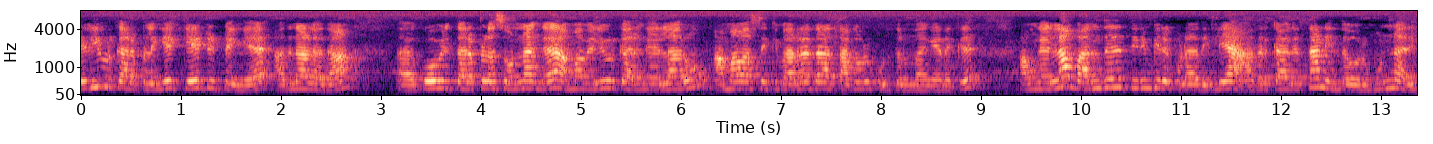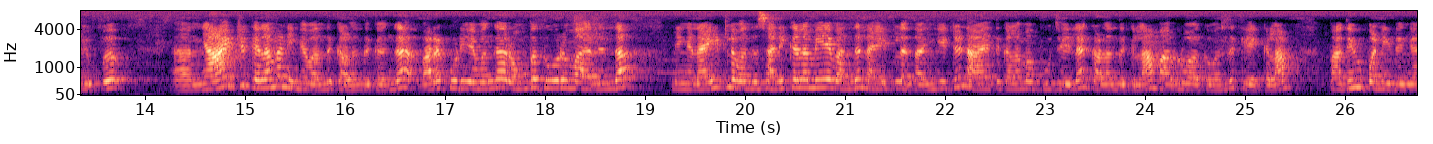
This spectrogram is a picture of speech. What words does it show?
வெளியூர்கார பிள்ளைங்க கேட்டுட்டீங்க. அதனால தான் கோவில் தரப்புல சொன்னாங்க. அம்மா வெளியூர்காரங்க எல்லாரும் அமாவாசைக்கு வர்றதா தகவல் கொடுத்துருந்தாங்க எனக்கு. அவங்க எல்லாம் வந்து திரும்பிடக்கூடாது இல்லையா? அதற்காகத்தான் இந்த ஒரு முன் அறிவிப்பு. ஞாயிற்றுக்கிழமை நீங்கள் வந்து கலந்துக்கங்க. வரக்கூடியவங்க ரொம்ப தூரமாக இருந்தால் நீங்கள் நைட்டில் வந்து சனிக்கிழமையே வந்து நைட்டில் தங்கிட்டு ஞாயிற்றுக்கிழமை பூஜையில் கலந்துக்கலாம். அருள்வாக்கு வந்து கேட்கலாம். பதிவு பண்ணிடுங்க.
